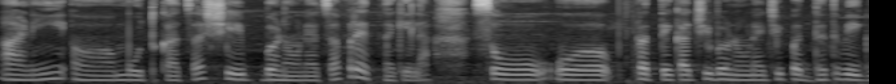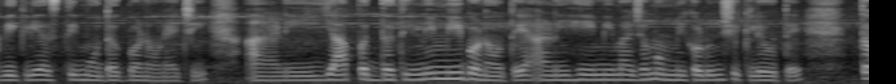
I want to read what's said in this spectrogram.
आणि मोदकाचा शेप बनवण्याचा प्रयत्न केला. सो प्रत्येकाची बनवण्याची पद्धत वेगवेगळी असती मोदक बनवण्याची आणि या पद्धतीने मी बनवते आणि हे मी माझ्या मम्मीकडून शिकले होते. तर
